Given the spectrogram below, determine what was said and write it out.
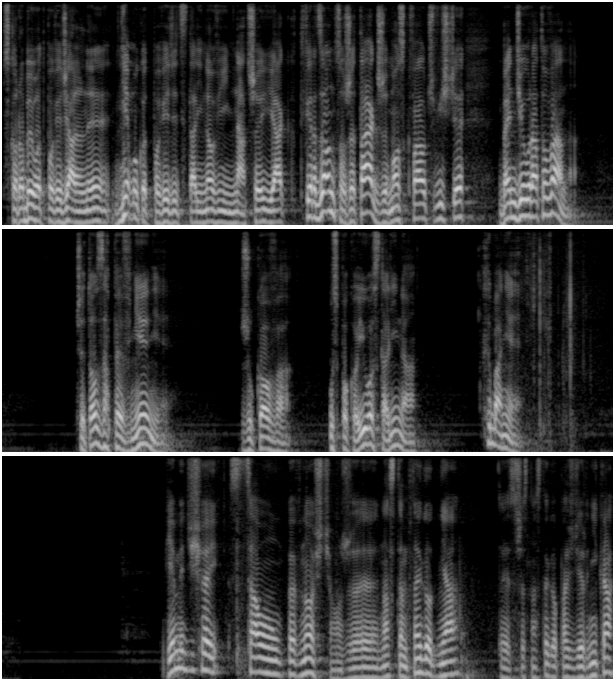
skoro był odpowiedzialny, nie mógł odpowiedzieć Stalinowi inaczej, jak twierdząco, że tak, że Moskwa oczywiście będzie uratowana. Czy to zapewnienie Żukowa uspokoiło Stalina? Chyba nie. Wiemy dzisiaj z całą pewnością, że następnego dnia, to jest 16 października,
